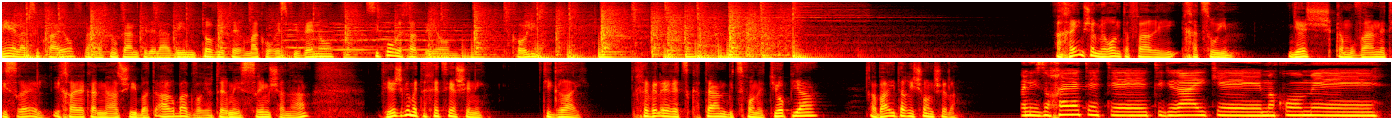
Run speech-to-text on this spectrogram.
אני אלעד שמחיוף, ואנחנו כאן כדי להבין טוב יותר מה קורה סביבנו, סיפור אחד ביום, כל יום. החיים של מירון תפארי חצויים. יש כמובן את ישראל, היא חיה כאן מאז שהיא בת ארבע, כבר יותר מ-20 שנה, ויש גם את החצי השני, תיגראי, חבל ארץ קטן בצפון אתיופיה, הבית הראשון שלה. אני זוכרת את uh, תיגראי כמקום uh,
